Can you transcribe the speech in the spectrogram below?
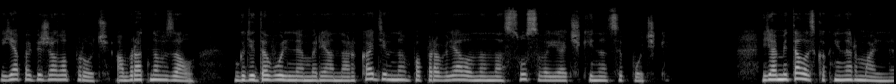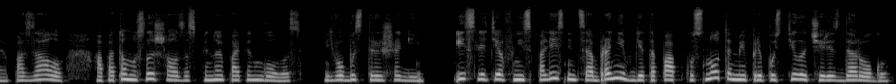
и я побежала прочь, обратно в зал, где довольная Марианна Аркадьевна поправляла на носу свои очки на цепочке. Я металась как ненормальная по залу, а потом услышала за спиной папин голос, его быстрые шаги. И, слетев вниз по лестнице, обронив где-то папку с нотами, припустила через дорогу.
